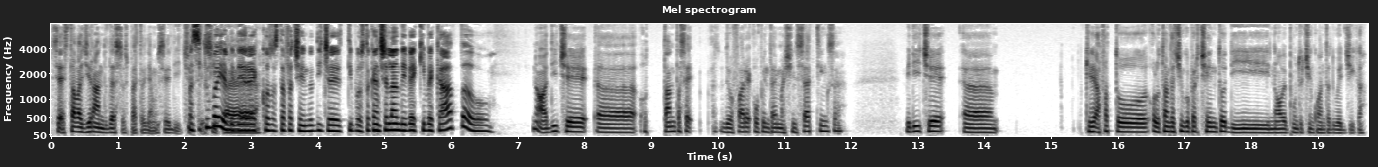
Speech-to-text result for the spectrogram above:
Se stava girando adesso, aspetta, vediamo se dice. Ma se tu sì, vai a eh, vedere cosa sta facendo, dice tipo sto cancellando i vecchi backup o... No, dice eh, 86. Devo fare Open Time Machine Settings. Mi dice eh, che ha fatto l'85% di 9.52 giga.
